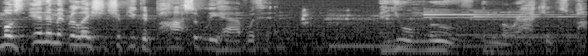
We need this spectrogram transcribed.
most intimate relationship you could possibly have with Him. And you will move in miraculous power.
